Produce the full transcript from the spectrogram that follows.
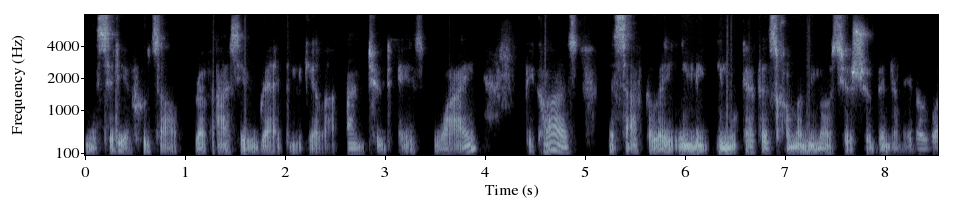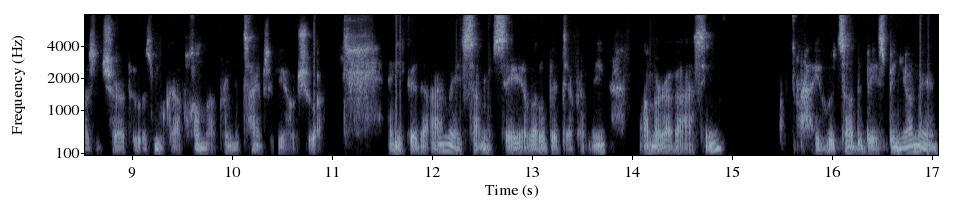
in the city of Hutzal, Rav Asi read the Megillah on two days. Why? Because Misafkale Imukefes Choma Mimos Yeshua ben wasn't sure if it was Mukaf Choma from the times of Yehoshua. And he could, I may some say a little bit differently. Amar Rav Asi, Hutzal the base Binyamin,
